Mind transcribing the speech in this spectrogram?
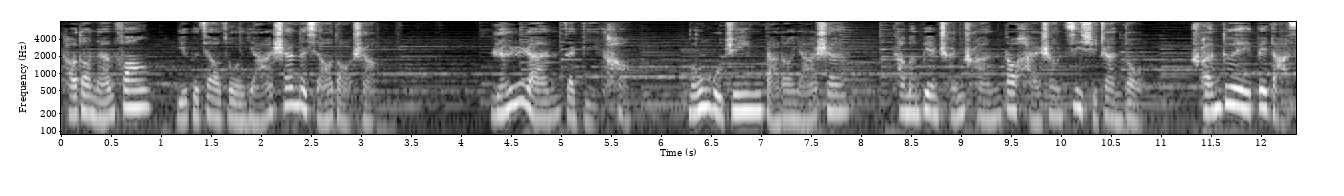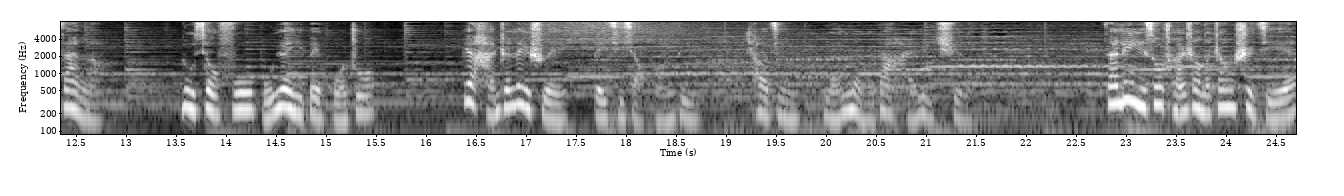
逃到南方一个叫做崖山的小岛上，仍然在抵抗。蒙古军打到崖山，他们便乘船到海上继续战斗。船队被打散了，陆秀夫不愿意被活捉。便含着泪水背起小皇帝，跳进冷冷的大海里去了。在另一艘船上的张世杰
